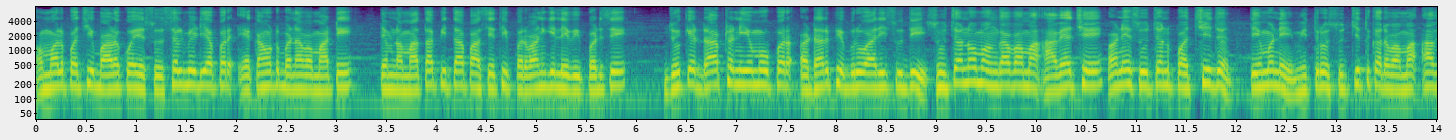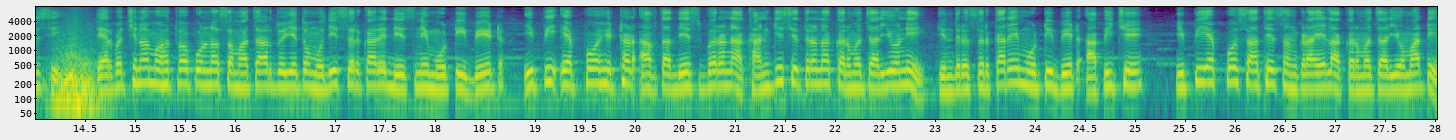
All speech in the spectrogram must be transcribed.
અમલ પછી બાળકોએ સોશિયલ મીડિયા પર એકાઉન્ટ બનાવવા માટે તેમના માતા પિતા પાસેથી પરવાનગી લેવી પડશે. જો કે ડ્રાફ્ટ નિયમો પર અઢાર ફેબ્રુઆરી સુધી સૂચનો મંગાવવામાં આવ્યા છે અને સૂચન પછી જ તેમને મિત્રો સૂચિત કરવામાં આવશે. ત્યાર પછીના મહત્વપૂર્ણ સમાચાર જોઈએ તો મોદી સરકારે દેશને મોટી ભેટ ઈપીએફઓ હેઠળ આવતા દેશભરના ખાનગી ક્ષેત્રના કર્મચારીઓને કેન્દ્ર સરકારે મોટી ભેટ આપી છે. ઈપીએફઓ સાથે સંકળાયેલા કર્મચારીઓ માટે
